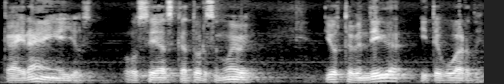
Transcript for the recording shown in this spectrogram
caerán en ellos. Oseas 14:9. Dios te bendiga y te guarde.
